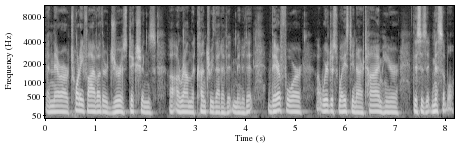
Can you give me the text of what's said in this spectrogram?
and there are 25 other jurisdictions uh, around the country that have admitted it. Therefore, uh, we're just wasting our time here. This is admissible,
